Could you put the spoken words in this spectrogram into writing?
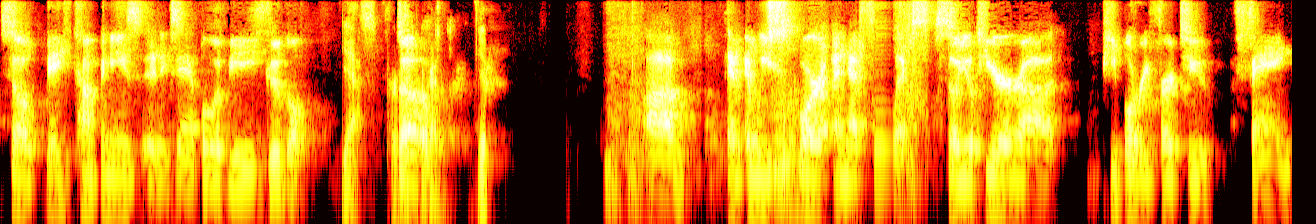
so big companies, an example would be Google. Yes, perfect. So, okay. Yep. um, and, and we or a Netflix. So you'll hear uh, people refer to FANG,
